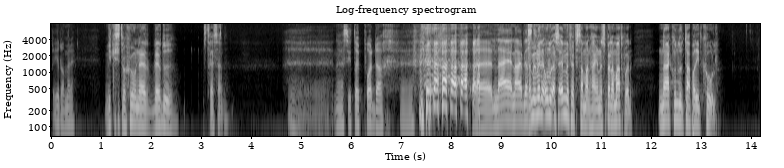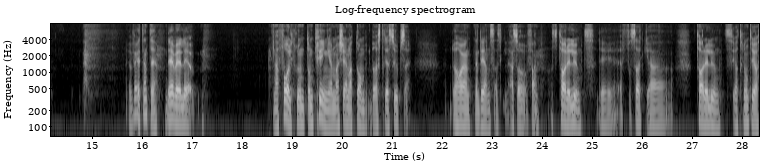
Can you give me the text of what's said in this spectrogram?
bidra med det. vilka situationer blev du stressad? Eh, när jag sitter i poddar. eh, nej, när jag blir Nej, men, men, alltså MFF-sammanhang, när du spelar matcher, när kunde du tappa ditt cool? Jag vet inte. Det är väl när folk runt omkring en, man känner att de börjar stressa upp sig. Då har jag en tendens att alltså, fan, alltså, ta det lugnt. Det är, försöka ta det lugnt. Jag, tror inte jag,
